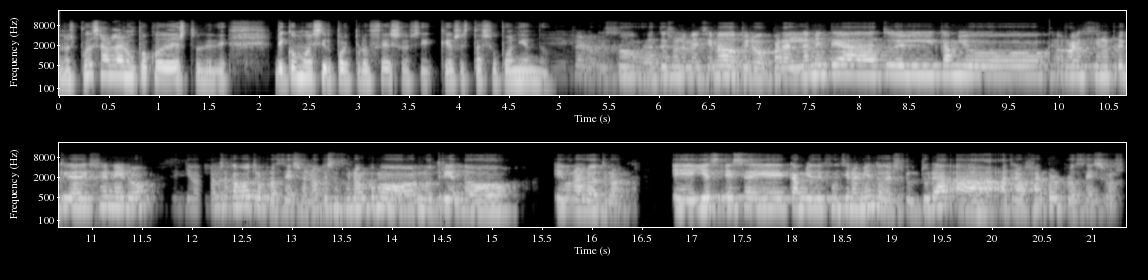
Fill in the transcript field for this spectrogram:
¿Nos puedes hablar un poco de esto, de, de, cómo es ir por procesos y qué os está suponiendo? Eh, claro, que esto antes no lo he mencionado, pero paralelamente a todo el cambio organizacional por equidad de género, llevamos a cabo otro proceso, ¿no? que se fueron como nutriendo uno al otro. Eh, y es ese cambio de funcionamiento, de estructura, a, a, trabajar por procesos.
